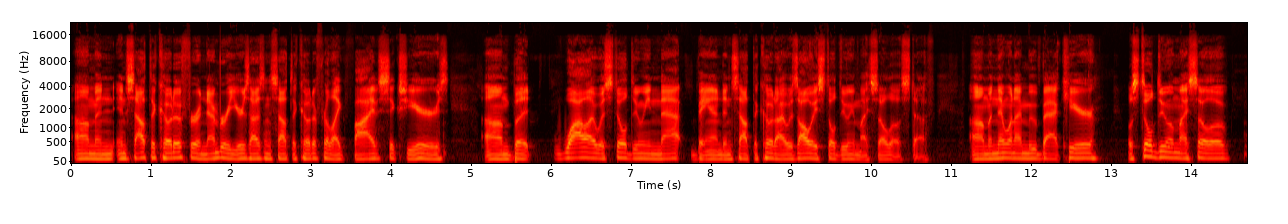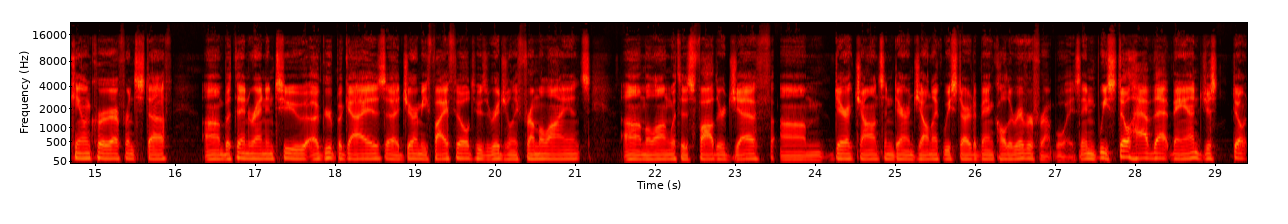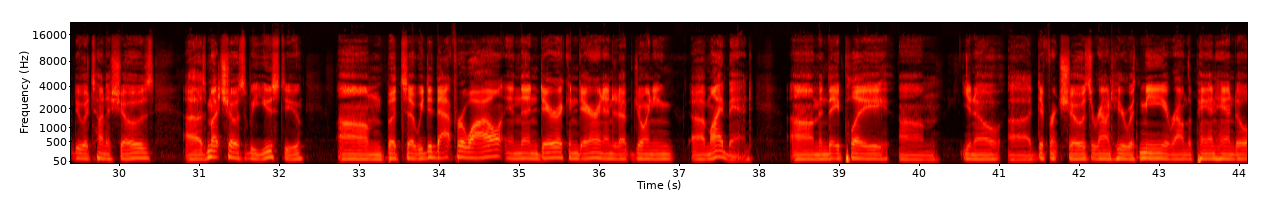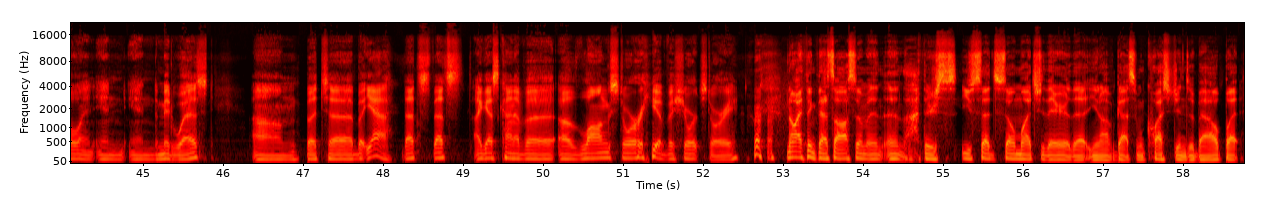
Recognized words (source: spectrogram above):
um, and in south dakota for a number of years i was in south dakota for like five six years. Um, but while i was still doing that band in south dakota i was always still doing my solo stuff. Um, and then when i moved back here was still doing my solo Kalin Krohe reference stuff um, but then ran into a group of guys, uh, Jeremy Fifield, who's originally from Alliance, um, along with his father, Jeff, um, Derek Johnson, Darren Jelnick. We started a band called the Riverfront Boys. And we still have that band, just don't do a ton of shows, uh, as much shows as we used to. Um, but uh, we did that for a while. And then Derek and Darren ended up joining uh, my band. Um, and they play um, you know, uh, different shows around here with me, around the Panhandle and in in the Midwest. Um, but uh, but yeah, that's that's I guess kind of a, a long story of a short story. no, I think that's awesome, and and there's you said so much there that you know I've got some questions about, but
